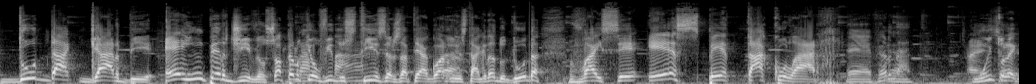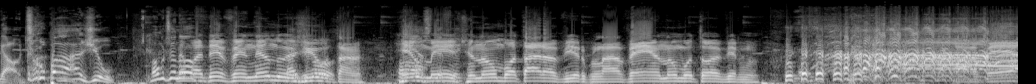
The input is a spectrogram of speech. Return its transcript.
Duda Garbi. É imperdível, só pelo que eu vi dos teasers até agora no Instagram do Duda, vai ser espetacular. É verdade. Muito legal. Desculpa, Gil. vamos de Não, novo. mas defendendo o Gil, tá? Realmente, não botaram a vírgula. A véia não botou a vírgula. a véia é.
